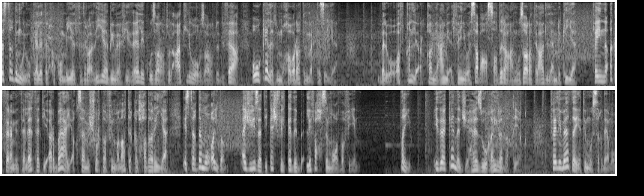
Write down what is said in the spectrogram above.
تستخدم الوكالة الحكومية الفيدرالية بما في ذلك وزارة العدل ووزارة الدفاع ووكالة المخابرات المركزية بل ووفقا لأرقام عام 2007 الصادرة عن وزارة العدل الأمريكية فإن أكثر من ثلاثة أرباع أقسام الشرطة في المناطق الحضرية استخدموا أيضا أجهزة كشف الكذب لفحص الموظفين. طيب، إذا كان الجهاز غير دقيق، فلماذا يتم استخدامه؟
